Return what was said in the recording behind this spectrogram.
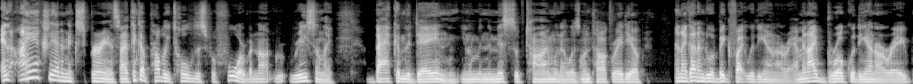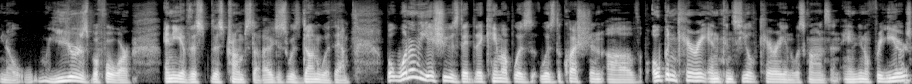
and I actually had an experience. I think I've probably told this before, but not r- recently. Back in the day, and you know, in the midst of time when I was on talk radio, and I got into a big fight with the NRA. I mean, I broke with the NRA, you know, years before any of this this Trump stuff. I just was done with them. But one of the issues that they came up was was the question of open carry and concealed carry in Wisconsin. And you know, for years,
